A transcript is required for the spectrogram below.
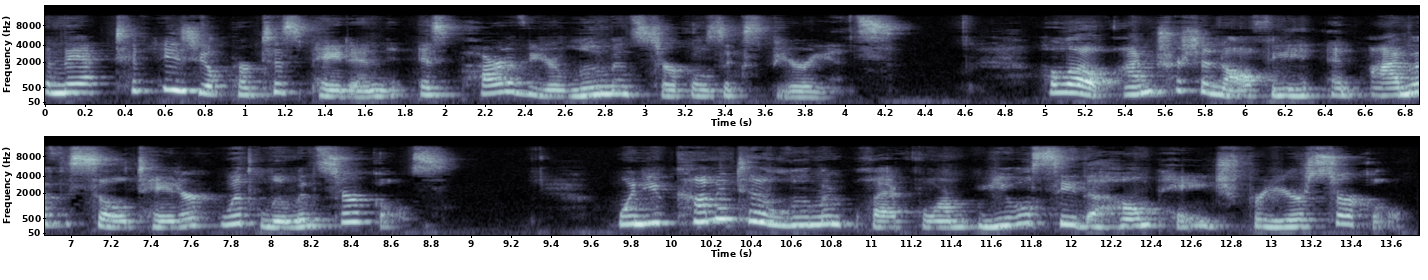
and the activities you'll participate in as part of your Lumen Circles experience. Hello, I'm Tricia Nolfi, and I'm a facilitator with Lumen Circles. When you come into the Lumen platform, you will see the homepage for your circle,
